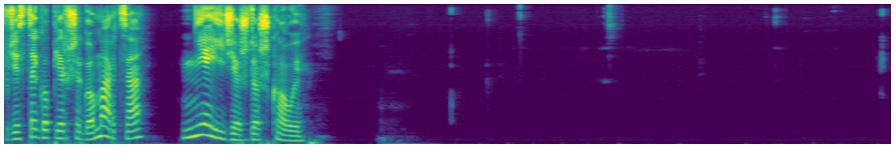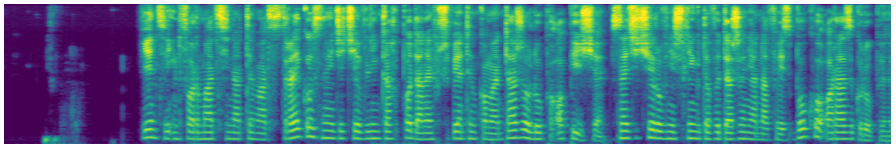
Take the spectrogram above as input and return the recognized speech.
21 marca nie idziesz do szkoły. Więcej informacji na temat strajku znajdziecie w linkach podanych w przypiętym komentarzu lub opisie. Znajdziecie również link do wydarzenia na Facebooku oraz grupy.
